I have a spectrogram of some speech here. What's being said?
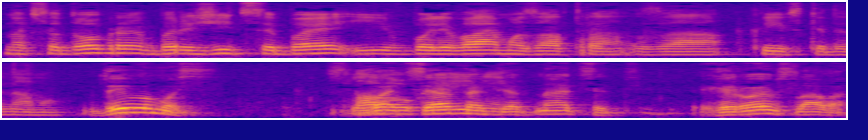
На все добре, бережіть себе і вболіваємо завтра за київське Динамо. Дивимось. Слава Україні! 20-15. Героям слава!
